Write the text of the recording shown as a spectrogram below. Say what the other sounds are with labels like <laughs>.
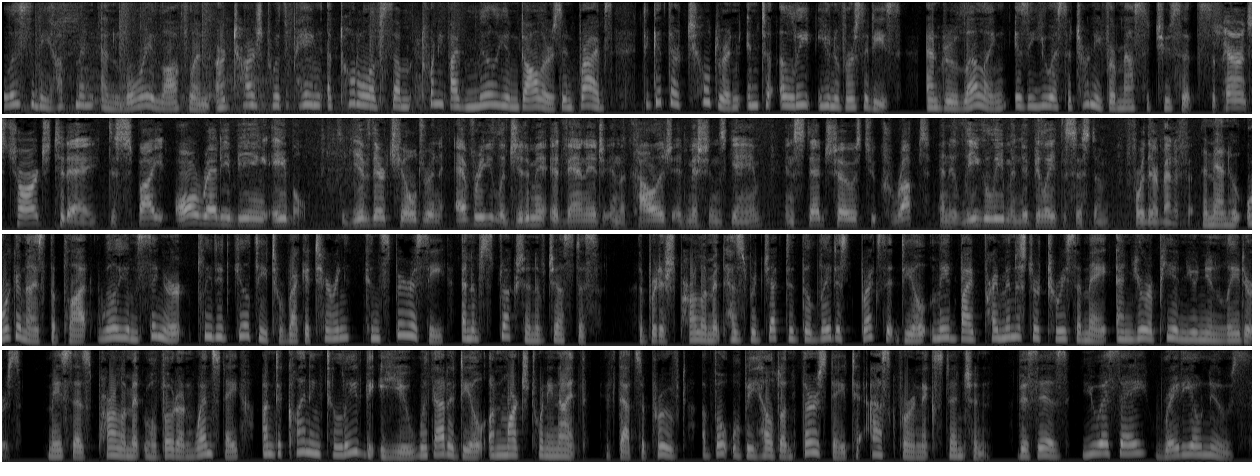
Felicity Huffman and Lori Loughlin are charged with paying a total of some $25 million in bribes to get their children into elite universities. Andrew Lelling is a U.S. attorney for Massachusetts. The parents charged today, despite already being able to give their children every legitimate advantage in the college admissions game, instead chose to corrupt and illegally manipulate the system for their benefit. The man who organized the plot, William Singer, pleaded guilty to racketeering, conspiracy, and obstruction of justice. The British Parliament has rejected the latest Brexit deal made by Prime Minister Theresa May and European Union leaders. May says Parliament will vote on Wednesday on declining to leave the EU without a deal on March 29th. If that's approved, a vote will be held on Thursday to ask for an extension. This is USA Radio News.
